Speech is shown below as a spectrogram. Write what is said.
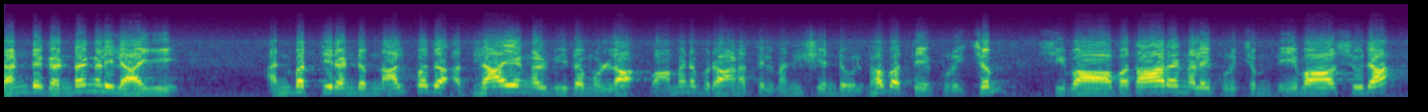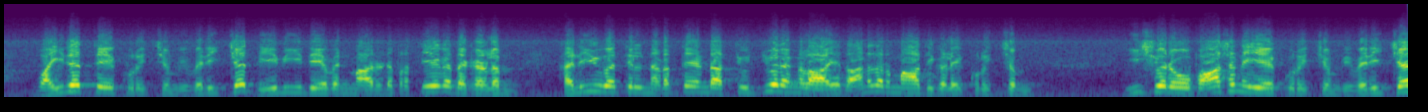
രണ്ട് ഖണ്ഡങ്ങളിലായി അൻപത്തിരണ്ടും നാൽപ്പത് അധ്യായങ്ങൾ വീതമുള്ള വാമന പുരാണത്തിൽ മനുഷ്യന്റെ ഉത്ഭവത്തെക്കുറിച്ചും ശിവാവതാരങ്ങളെക്കുറിച്ചും ദേവാസുര വൈരത്തെക്കുറിച്ചും വിവരിച്ച് ദേവീദേവന്മാരുടെ പ്രത്യേകതകളും കലിയുഗത്തിൽ നടത്തേണ്ട അത്യുജ്വലങ്ങളായ ദാനധർമാദികളെക്കുറിച്ചും ഈശ്വരോപാസനയെക്കുറിച്ചും വിവരിച്ച്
